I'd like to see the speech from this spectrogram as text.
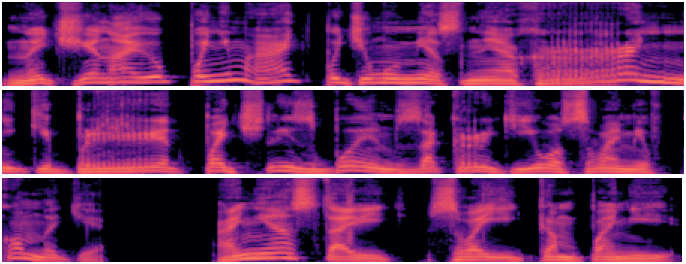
Начинаю понимать, почему местные охранники предпочли с боем закрыть его с вами в комнате, а не оставить в своей компании.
